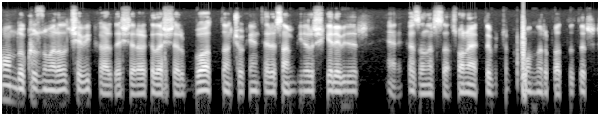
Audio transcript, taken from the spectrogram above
19 numaralı Çevik kardeşler arkadaşlar bu attan çok enteresan bir yarış gelebilir. Yani kazanırsa son ayakta bütün kuponları patlatır.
